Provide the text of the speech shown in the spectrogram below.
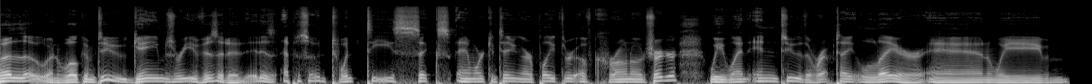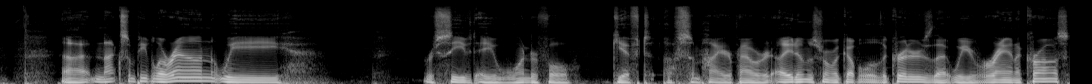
hello, and welcome to Games Revisited. It is episode 26, and we're continuing our playthrough of Chrono Trigger. We went into the Reptite lair and we uh, knocked some people around. We received a wonderful gift of some higher powered items from a couple of the critters that we ran across.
